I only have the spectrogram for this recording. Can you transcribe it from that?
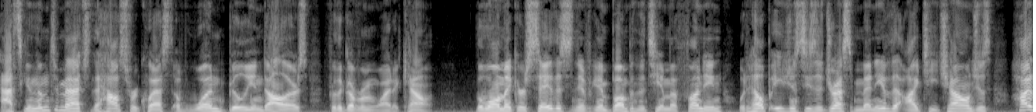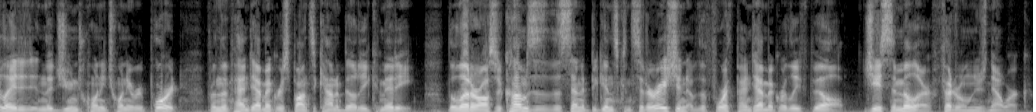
asking them to match the House request of $1 billion for the government wide account. The lawmakers say the significant bump in the TMF funding would help agencies address many of the IT challenges highlighted in the June 2020 report from the Pandemic Response Accountability Committee. The letter also comes as the Senate begins consideration of the fourth pandemic relief bill. Jason Miller, Federal News Network.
